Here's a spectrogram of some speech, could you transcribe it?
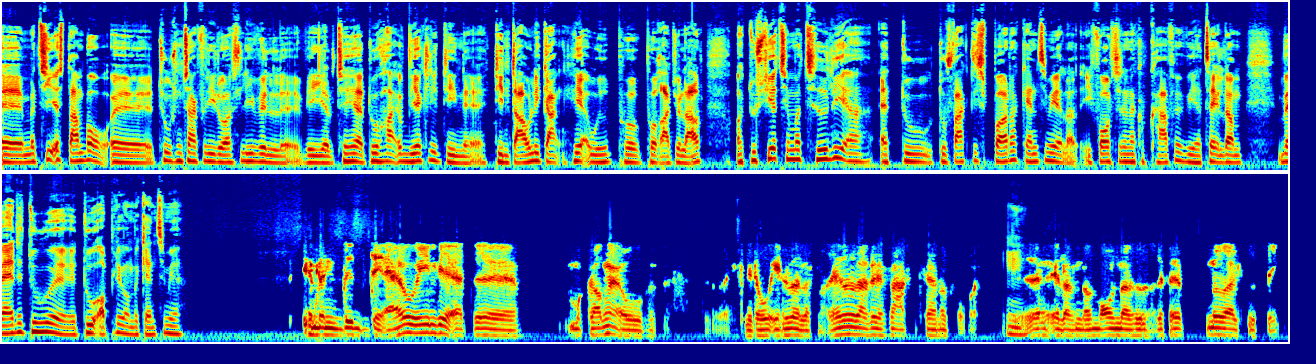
Øh, Mathias Damborg, øh, tusind tak, fordi du også lige vil, øh, vil hjælpe til her. Du har jo virkelig din, øh, din daglige gang herude på, på Radio Loud, og du siger til mig tidligere, at du, du faktisk spotter Gantemir, eller i forhold til den her kop kaffe, vi har talt om. Hvad er det, du, øh, du oplever med Gantemir? Jamen, det, det er jo egentlig, at øh, klokken er jo ikke, lidt over 11 eller sådan noget. Jeg ved i hvert fald, at jeg snart skal tage noget frokost. Mm. Øh, eller noget morgenmad hedder det, for jeg møder altid sent.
